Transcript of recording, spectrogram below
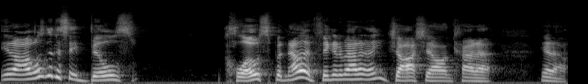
you know, I was going to say Bills close, but now that I'm thinking about it, I think Josh Allen kind of, you know,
